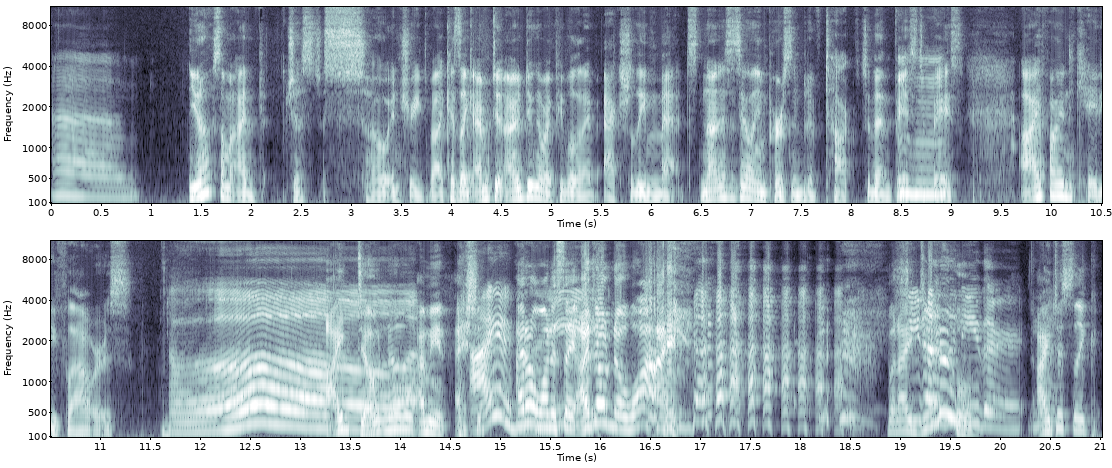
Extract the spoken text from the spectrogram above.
Um, You know, someone I'm just so intrigued by because, like, I'm do- I'm doing it by people that I've actually met, not necessarily in person, but have talked to them face Mm-hmm. to face. I find Katie Flowers. Oh, I don't know. I mean, I, should, I I don't want to say I don't know why, but I do. doesn't either. I just like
